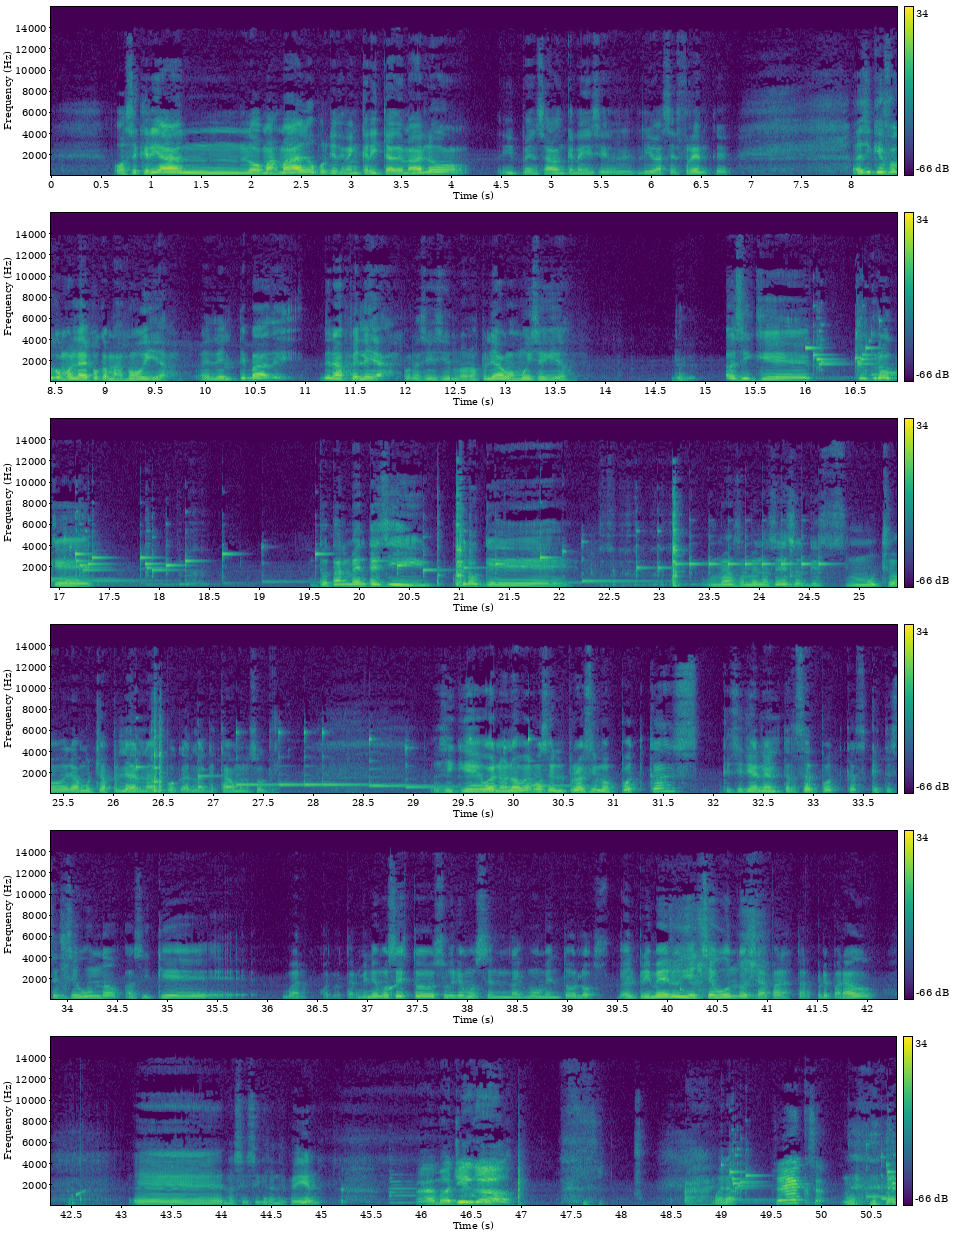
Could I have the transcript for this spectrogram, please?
o se creían lo más malo porque tenían carita de malo y pensaban que nadie se le iba a hacer frente. Así que fue como la época más movida, eh, del tema de, de las peleas, por así decirlo, nos peleábamos muy seguido. Así que yo creo que totalmente sí, creo que más o menos eso, que es mucho, era mucha pelea en la época en la que estábamos nosotros. Así que bueno, nos vemos en el próximo podcast, que sería en el tercer podcast, que este es el segundo, así que bueno, cuando terminemos esto subiremos en algún momento los el primero y el segundo ya para estar preparado. Eh, no sé si quieren despedir. ¡Vamos, chicos! Bueno, Sexo.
